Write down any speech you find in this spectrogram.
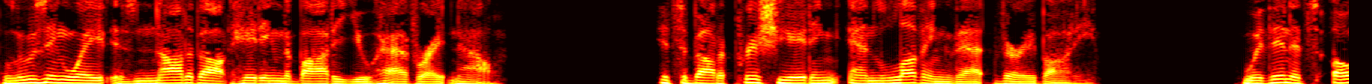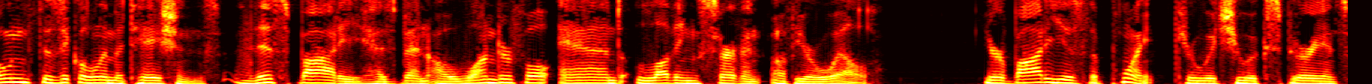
Losing weight is not about hating the body you have right now. It's about appreciating and loving that very body. Within its own physical limitations, this body has been a wonderful and loving servant of your will. Your body is the point through which you experience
